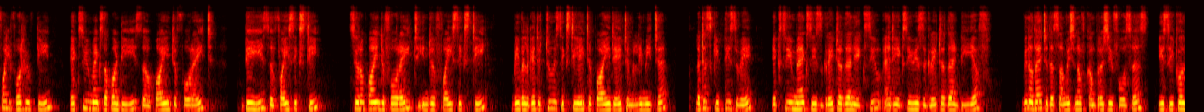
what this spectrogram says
fy 415 xu max upon d is 0.48 d is 560 0.48 into 560 we will get 268.8 millimeter let us keep this way. XU max is greater than XU and XU is greater than DF. We know that the summation of compressive forces is equal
